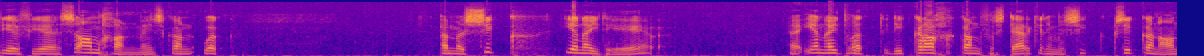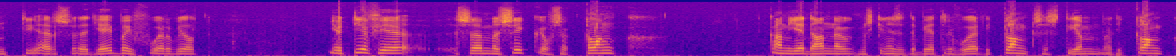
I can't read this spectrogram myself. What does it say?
TV saamgaan. Mens kan ook een muziek eenheid hee, een eenheid wat die kracht kan versterk en die muziek, kan hanteer, so dat jy byvoorbeeld jou tv sy muziek of sy klank kan jy dan nou, miskien is dit een betere woord, die klanksysteem, dat die klank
